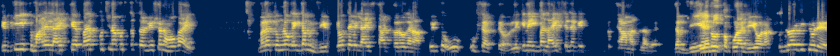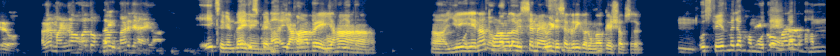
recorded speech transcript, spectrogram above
क्योंकि तुम्हारे लाइफ के मतलब कुछ ना कुछ तो सोल्यूशन होगा ही। मतलब तुम लोग एकदम ज़ीरो से भी लाइफ स्टार्ट करोगे ना फिर तो उग सकते हो। लेकिन एक बार लाइफ चले गई तो क्या मतलब है? जब दिए तो उसको पूरा जियो ना तुम लोग क्यों ले रहे हो? अगर मरना होगा तो अपना मर जाएगा। एक सेकंड में इस पे ना यहाँ पे यहाँ हाँ। हाँ ये ये ना थोड़ा मतलब इससे मैं भी डिसएग्री करूँगा केशव सर। हम्म, उस फ़ेज़ में जब हम होते हैं जब मतलब हम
